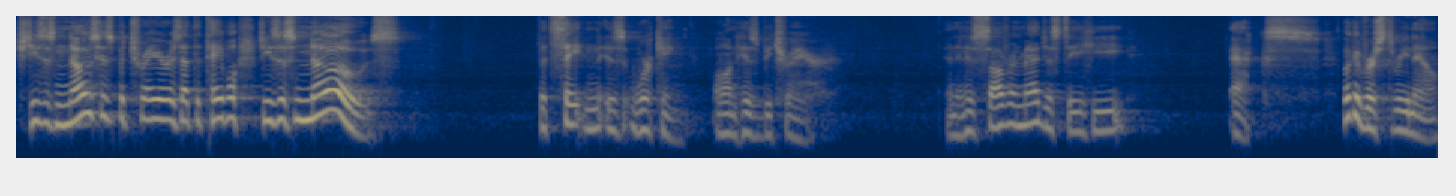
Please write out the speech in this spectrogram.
Jesus knows his betrayer is at the table. Jesus knows that Satan is working on his betrayer. And in his sovereign majesty, he acts. Look at verse 3 now.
